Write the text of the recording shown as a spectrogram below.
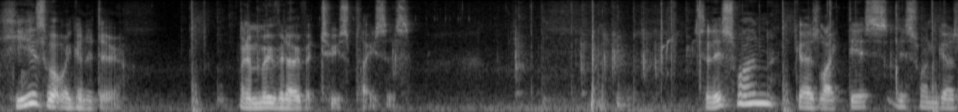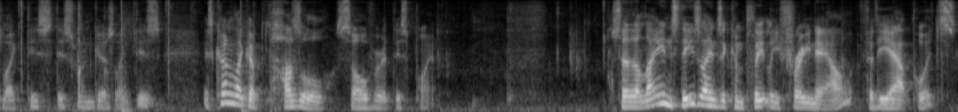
Here's what we're going to do. I'm going to move it over two places. So this one goes like this, this one goes like this, this one goes like this. It's kind of like a puzzle solver at this point. So the lanes, these lanes are completely free now for the outputs.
